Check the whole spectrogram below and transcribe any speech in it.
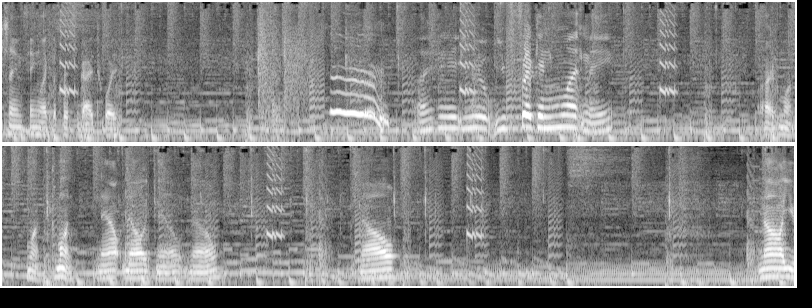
same thing like the purple guy toy. I hate you. You freaking what, mate? Alright, come on. Come on. Come on. Now, no, no, no. No. No, you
